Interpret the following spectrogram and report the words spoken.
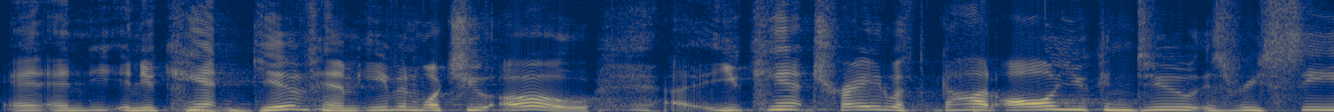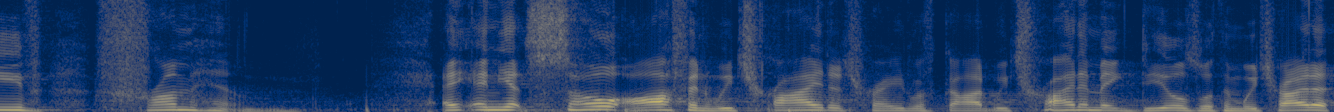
And, and, and you can't give him even what you owe. Uh, you can't trade with God. All you can do is receive from him. And, and, yet, so often we try to trade with God. We try to make deals with Him. We try to,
